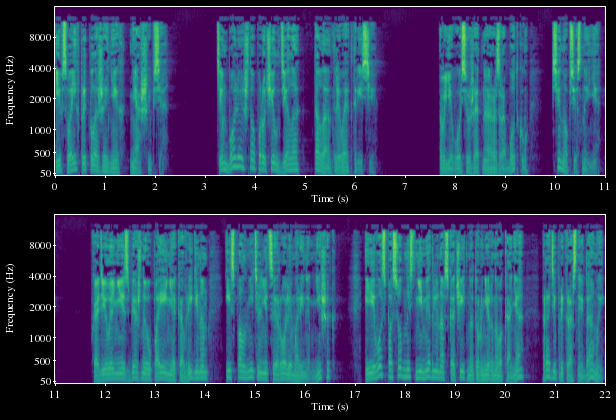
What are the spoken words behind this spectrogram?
и в своих предположениях не ошибся. Тем более, что поручил дело талантливой актрисе. В его сюжетную разработку, синопсис ныне, входило неизбежное упоение Ковригином исполнительницей роли Марины Мнишек и его способность немедленно вскочить на турнирного коня ради прекрасной дамы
